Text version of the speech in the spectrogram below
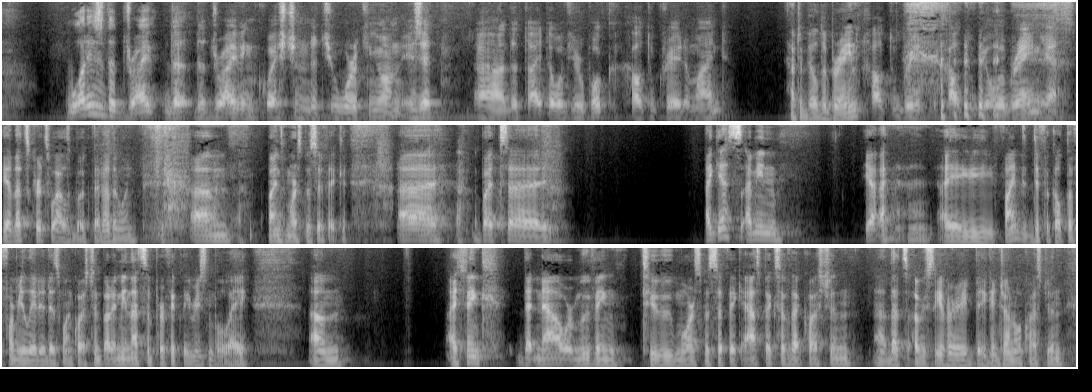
What is the drive the, the driving question that you're working on? Is it uh, the title of your book, How to Create a Mind? How to build a brain? How to, breathe, how to build a brain, yes. yeah, that's Kurzweil's book, that other one. Um, mine's more specific. Uh, but uh, I guess, I mean, yeah, I, I, find it difficult to formulate it as one question, but I mean, that's a perfectly reasonable way. Um, I think that now we're moving to more specific aspects of that question. Uh, that's obviously a very big and general question.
